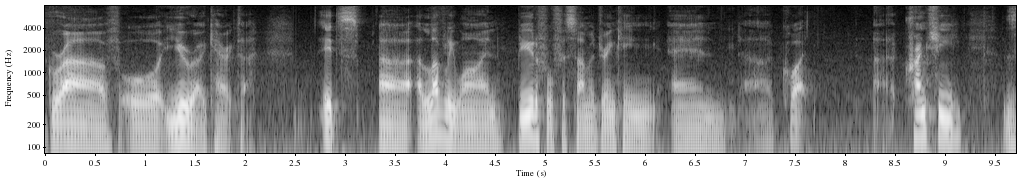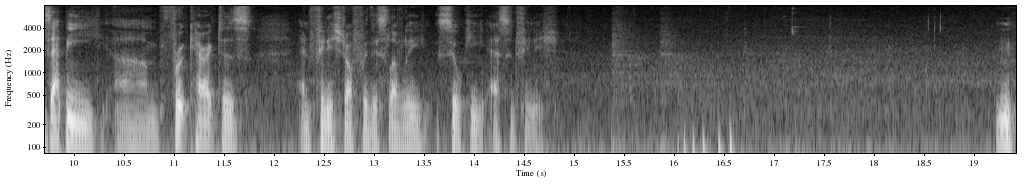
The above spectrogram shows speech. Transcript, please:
Graves or Euro character. It's uh, a lovely wine, beautiful for summer drinking, and uh, quite uh, crunchy, zappy um, fruit characters and finished off with this lovely silky acid finish. Mm.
